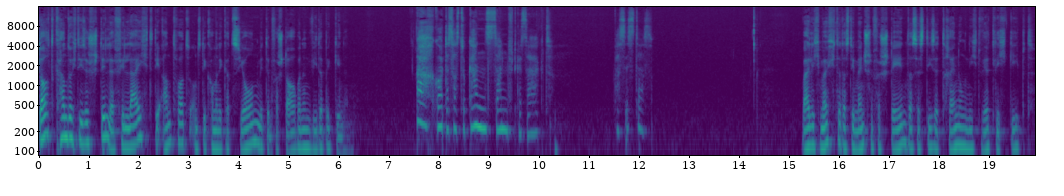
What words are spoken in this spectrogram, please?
Dort kann durch diese Stille vielleicht die Antwort und die Kommunikation mit dem Verstorbenen wieder beginnen. Ach Gott, das hast du ganz sanft gesagt. Was ist das? Weil ich möchte, dass die Menschen verstehen, dass es diese Trennung nicht wirklich gibt.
